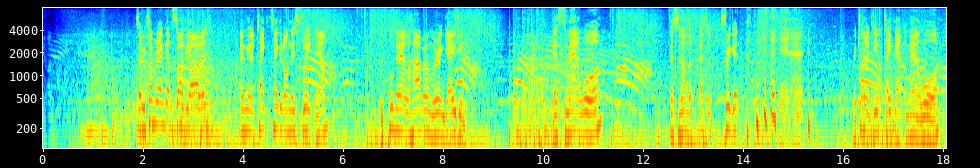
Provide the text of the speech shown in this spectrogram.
So we come around the other side of the island and we're going to take, take it on this fleet now. We pulled them out of the harbour and we're engaging. There's the man of war. That's another, that's a frigate. we're trying to take out the man of war.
